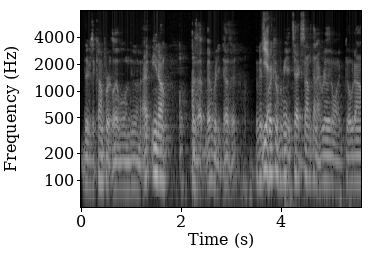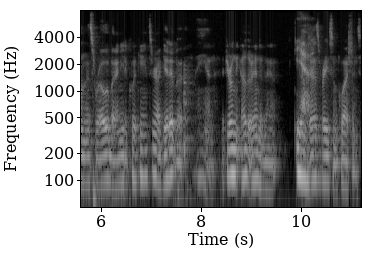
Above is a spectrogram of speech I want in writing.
there's a comfort level in doing. I, you know, because everybody does it. If it's Yeah. quicker for me to text something, I really don't want to go down this road, but I need a quick answer. I get it, but man, if you're on the other end of that, yeah, it does raise some questions.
